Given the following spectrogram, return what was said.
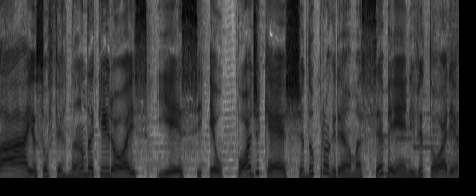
Olá, eu sou Fernanda Queiroz e esse é o podcast do programa CBN Vitória.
